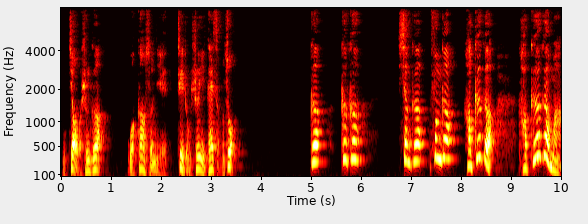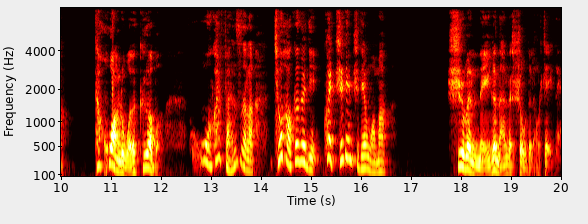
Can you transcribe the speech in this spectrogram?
你叫我声哥，我告诉你这种生意该怎么做。哥哥哥，向哥、峰哥，好哥哥，好哥哥嘛！他晃着我的胳膊，我快烦死了！求好哥哥你快指点指点我嘛！试问哪个男的受得了这个呀？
